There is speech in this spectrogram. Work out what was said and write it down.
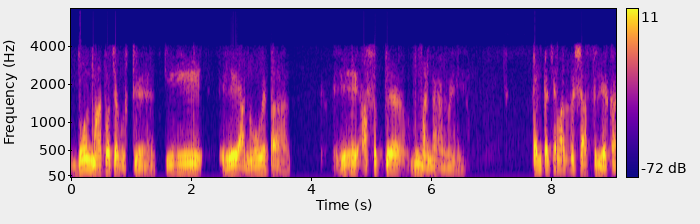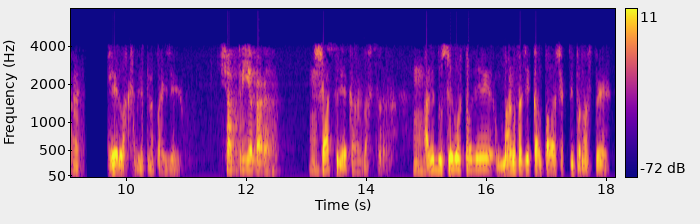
दोन महत्त्वाच्या गोष्टी आहेत की हे अनुभव येतात हे असत्य मी म्हणणार नाही. पण त्याच्यामागे शास्त्रीय कारण हे लक्षात घेतलं पाहिजे. शास्त्रीय कारण. शास्त्रीय कारण असतं. आणि दुसरी गोष्ट म्हणजे माणसाची कल्पना शक्ती पण असते.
